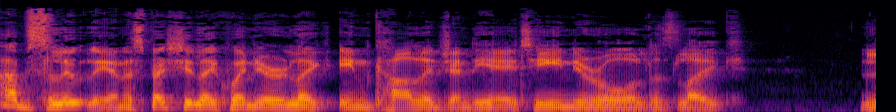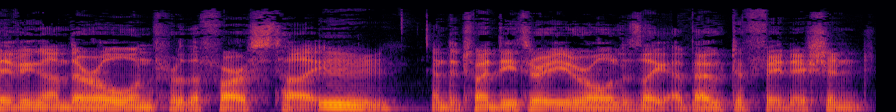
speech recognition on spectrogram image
Absolutely, and especially like when you're like in college and the 18 year old is like living on their own for the first time, Mm. and the 23 year old is like about to finish and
